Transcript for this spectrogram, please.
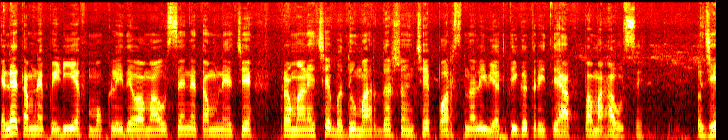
એટલે તમને પીડીએફ મોકલી દેવામાં આવશે ને તમને જે પ્રમાણે છે બધું માર્ગદર્શન છે પર્સનલી વ્યક્તિગત રીતે આપવામાં આવશે. તો જે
